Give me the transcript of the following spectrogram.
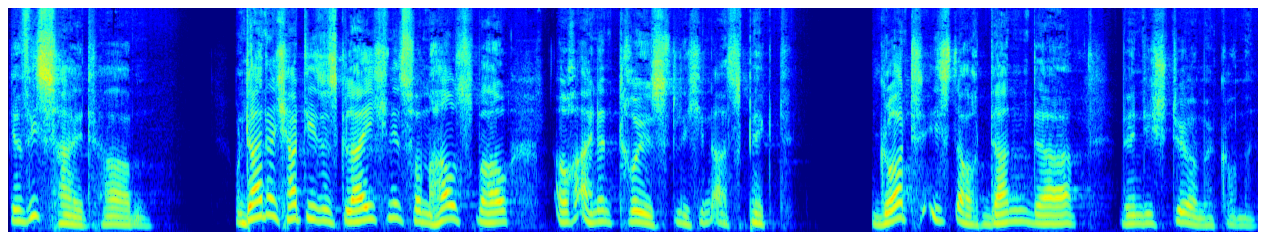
Gewissheit haben. Und dadurch hat dieses Gleichnis vom Hausbau auch einen tröstlichen Aspekt. Gott ist auch dann da, wenn die Stürme kommen.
